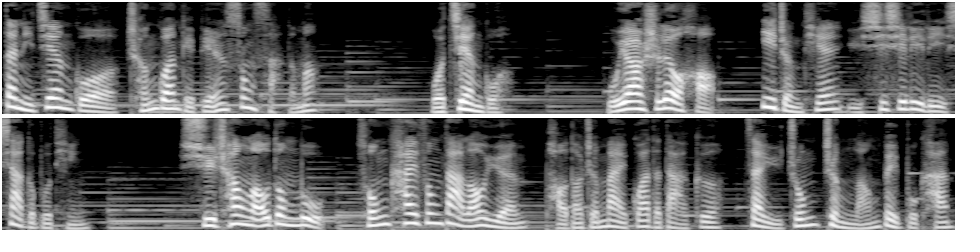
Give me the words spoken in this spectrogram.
但你见过城管给别人送伞的吗？我见过。五月二十六号。一整天雨淅淅沥沥下个不停，许昌劳动路从开封大老远跑到这卖瓜的大哥，在雨中正狼狈不堪。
